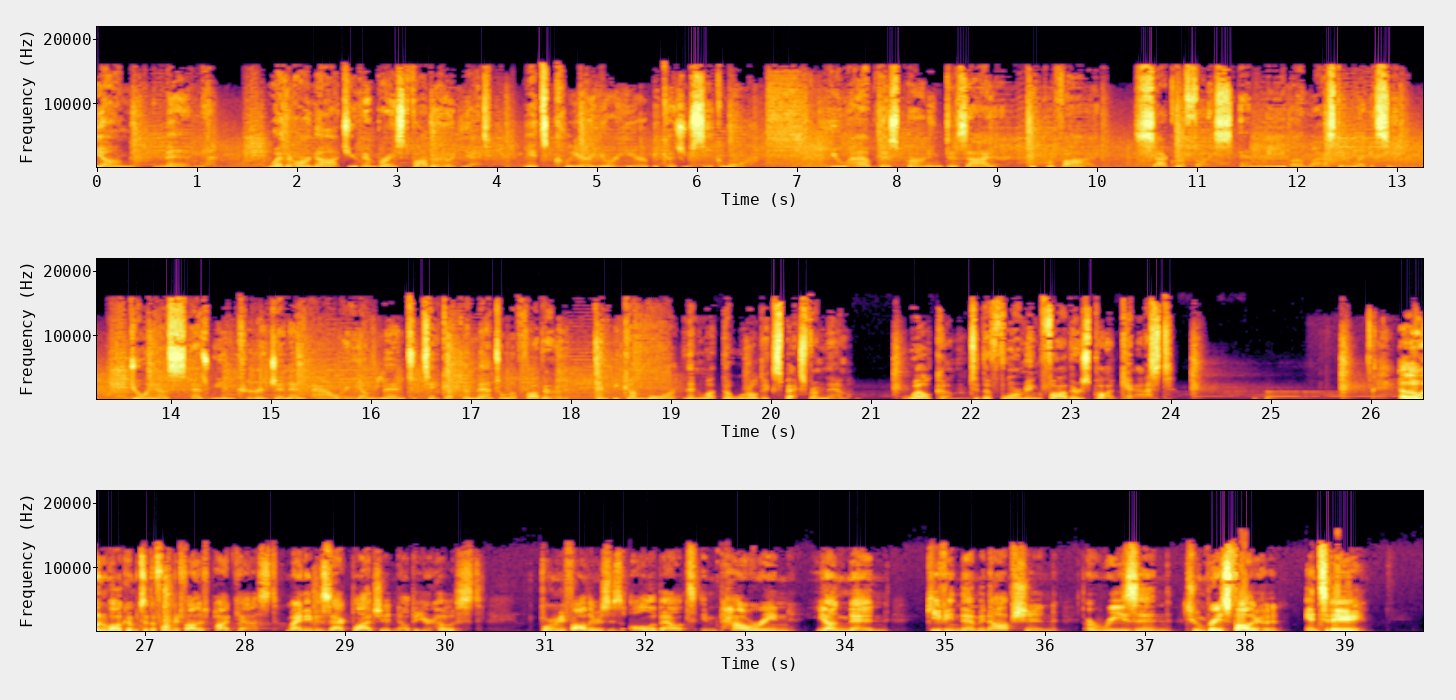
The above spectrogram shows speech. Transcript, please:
Young men. Whether or not you've embraced fatherhood yet, it's clear you're here because you seek more. You have this burning desire to provide, sacrifice, and leave a lasting legacy. Join us as we encourage and empower young men to take up the mantle of fatherhood and become more than what the world expects from them. Welcome to the Forming Fathers Podcast. Hello and welcome to the Forming Fathers podcast. My name is Zach Blodgett and I'll be your host. Forming Fathers is all about empowering young men, giving them an option, a reason to embrace fatherhood. And today,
